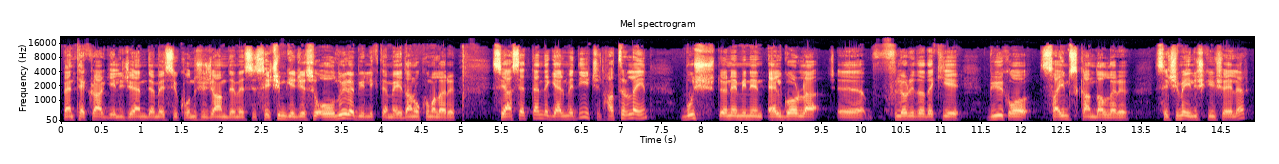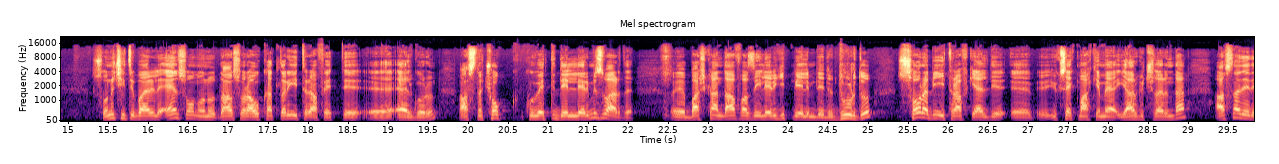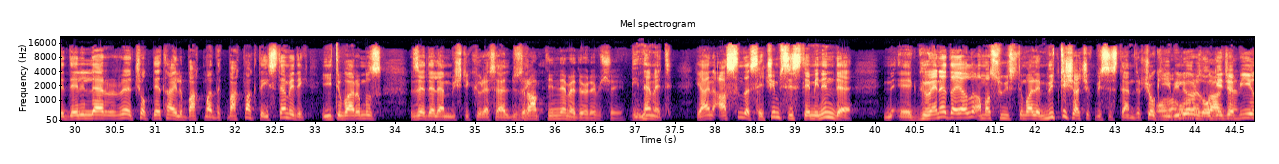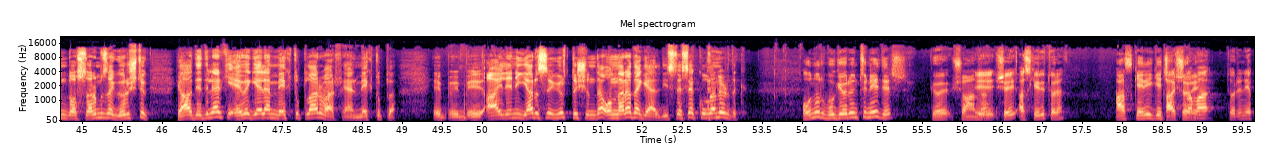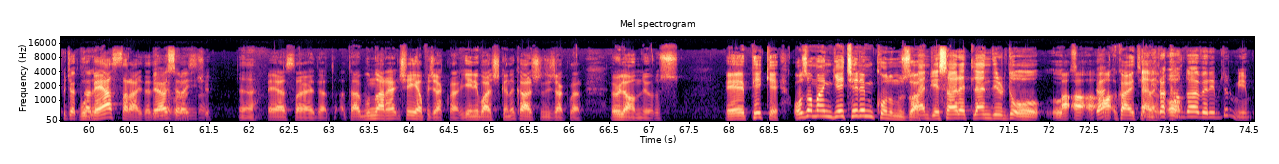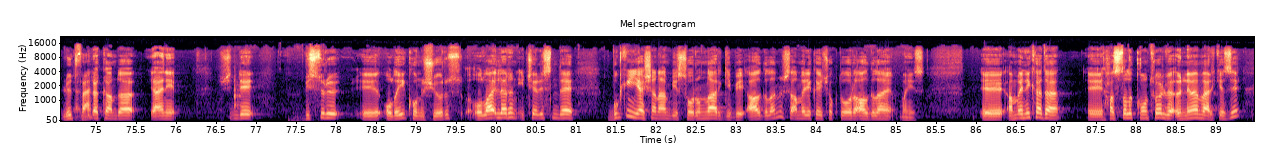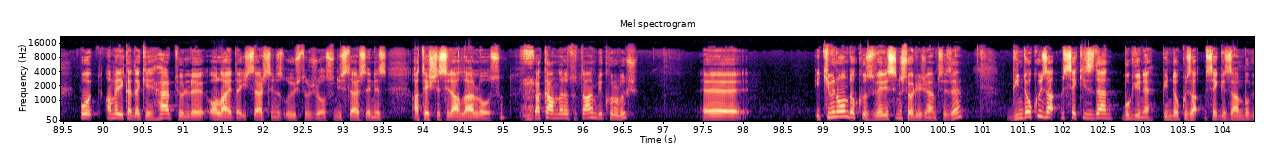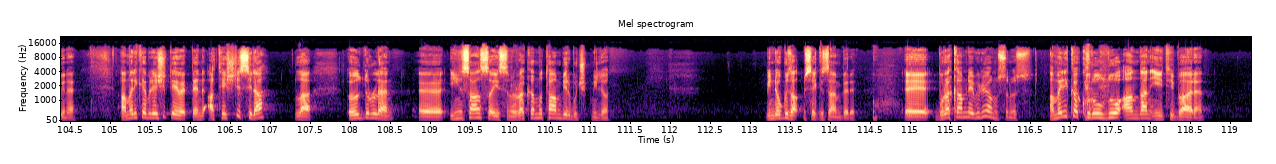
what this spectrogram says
ben tekrar geleceğim demesi, konuşacağım demesi, seçim gecesi oğluyla birlikte meydan okumaları siyasetten de gelmediği için hatırlayın Bush döneminin El Gore'la e, Florida'daki büyük o sayım skandalları, seçime ilişkin şeyler sonuç itibariyle en son onu daha sonra avukatları itiraf etti e, El Gore'un. Aslında çok kuvvetli delillerimiz vardı. E, başkan daha fazla ileri gitmeyelim dedi, durdu. Sonra bir itiraf geldi e, e, yüksek mahkeme yargıçlarından. Aslında dedi delillere çok detaylı bakmadık. Bakmak da istemedik. İtibarımız zedelenmişti küresel düzeyde. Trump dinlemedi öyle bir şeyi. Dinlemedi. Yani aslında seçim sisteminin de e, güvene dayalı ama suistimale müthiş açık bir sistemdir. Çok iyi O- biliyoruz. o O, zaten- gece bir yıl dostlarımızla görüştük. Ya dediler ki eve gelen mektuplar var. Yani mektupla. E, e, e, ailenin yarısı yurt dışında onlara da geldi. İstesek kullanırdık. Onur bu görüntü nedir? Gö- şu anda Ee, şey askeri tören. askeri geçit Karşılama töreni. töreni yapacaklar. Bu Beyaz Saray'da değil Beyaz mi Saray'ın burası? işi. Beyaz Saray'da. Tabii bunlar şey yapacaklar. Yeni başkanı karşılayacaklar. Öyle anlıyoruz. Ee, peki o zaman geçelim konumuza. Yani cesaretlendirdi o. o- aa, Ben aa, gayet iyi. bir Evet, rakam o- daha verebilir miyim? Lütfen. Yani bir rakam daha yani şimdi bir sürü e, olayı konuşuyoruz. Olayların içerisinde bugün yaşanan bir sorunlar gibi algılanırsa Amerika'yı çok doğru algılayamayız. E, Amerika'da e, hastalık kontrol ve önleme merkezi bu Amerika'daki her türlü olayda isterseniz uyuşturucu olsun, isterseniz ateşli silahlarla olsun rakamları tutan bir kuruluş. E, 2019 verisini söyleyeceğim size. 1968'den bugüne, 1968'den bugüne Amerika Birleşik Devletleri'nde ateşli silahla öldürülen e, insan sayısının rakamı tam 1,5 milyon. 1968'den beri. E, bu rakam ne biliyor musunuz? Amerika kurulduğu andan itibaren,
